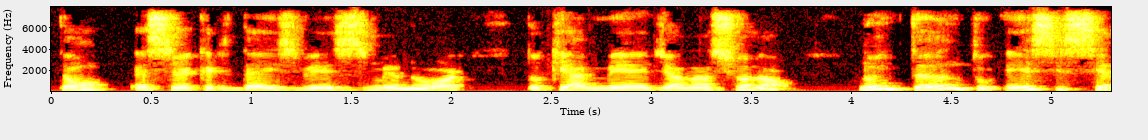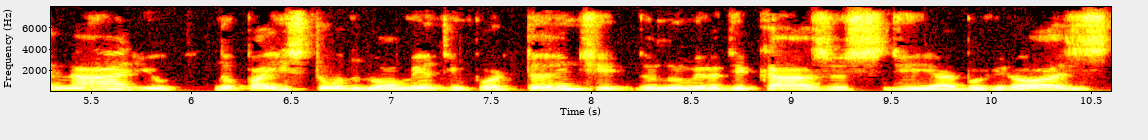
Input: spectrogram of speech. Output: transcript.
Então, é cerca de 10 vezes menor do que a média nacional. No entanto, esse cenário no país todo, no aumento importante do número de casos de arboviroses,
